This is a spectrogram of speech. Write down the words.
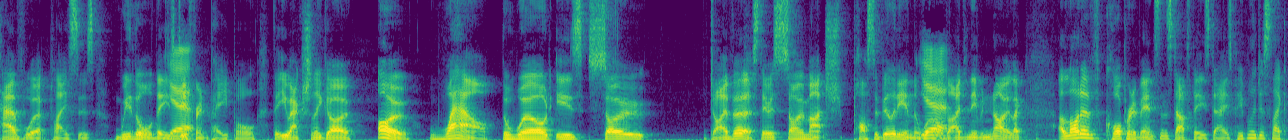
have workplaces with all these Yeah. different people that you actually go, oh, wow, the world is so diverse. There is so much possibility in the Yeah. world that I didn't even know. Like a lot of corporate events and stuff these days, people are just like,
